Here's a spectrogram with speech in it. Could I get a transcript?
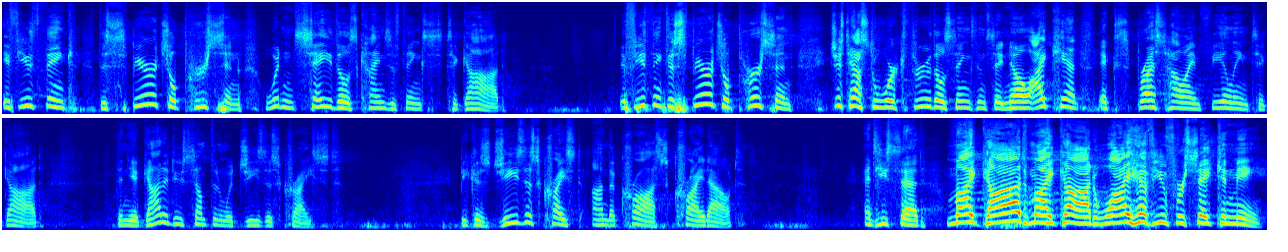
if you think the spiritual person wouldn't say those kinds of things to God, if you think the spiritual person just has to work through those things and say, no, I can't express how I'm feeling to God, then you got to do something with Jesus Christ. Because Jesus Christ on the cross cried out. And he said, My God, my God, why have you forsaken me?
